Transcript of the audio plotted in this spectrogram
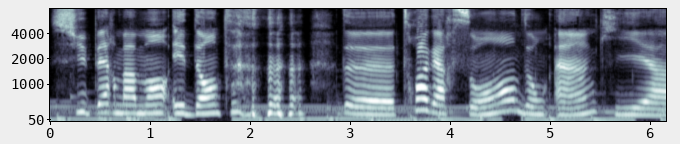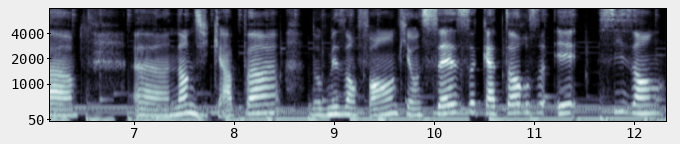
super maman aidante de trois garçons, dont un qui a un handicap, donc mes enfants qui ont 16, 14 et 6 ans.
